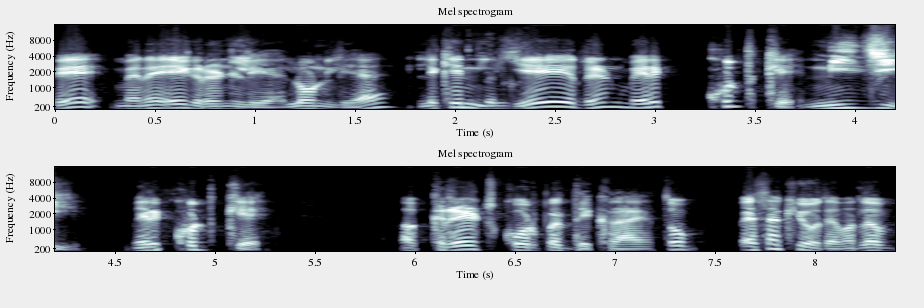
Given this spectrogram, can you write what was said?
पे मैंने एक ऋण लिया है लोन लिया है लेकिन ये ऋण मेरे खुद के निजी मेरे खुद के क्रेडिट स्कोर पर दिख रहा है। तो ऐसा क्यों होता है? मतलब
